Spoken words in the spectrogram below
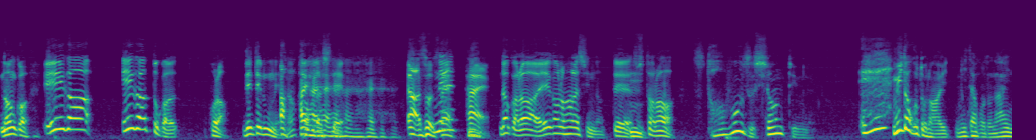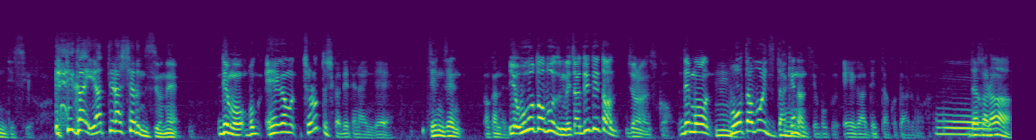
なんか映画映画とかほら出てるんねんな顔出して。あそうですね。はい。だから映画の話になって、うん。そしたら「スター・ウォーズ知らん」っていうねえ？見たことない？見たことないんですよ。映画やってらっしゃるんですよね。でも僕映画もちょろっとしか出てないんで全然わかんないいやウォーターボーイズめっちゃ出てたんじゃないですか。でも、ん。ウォーターボーイズだけなんですよ、僕。映画出たことあるのがだから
